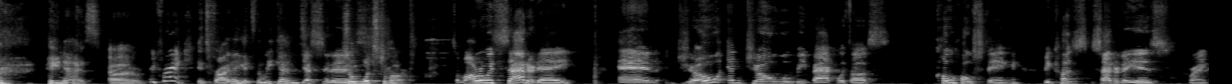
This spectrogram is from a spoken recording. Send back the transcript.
Hey, Naz, uh, Frank. it's Friday. It's the weekend. Yes, it is. So what's tomorrow? Tomorrow is Saturday, and Joe and Joe will be back with us co-hosting because Saturday is Frank.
